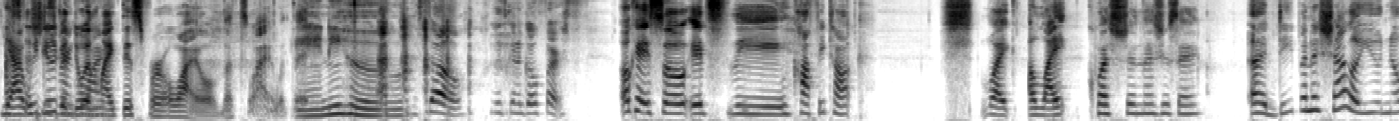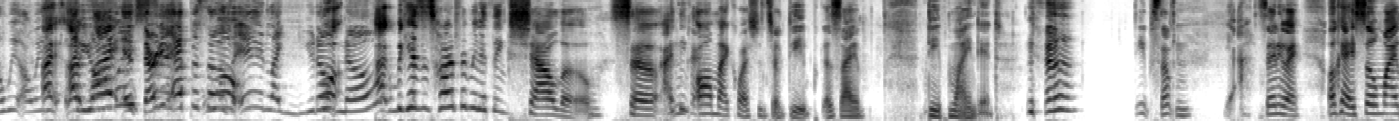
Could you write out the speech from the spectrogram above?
yeah, we she's do been doing wine. like this for a while. That's why with it. Anywho, so who's gonna go first? Okay, so it's the Coffee talk. like a light question, as you say. A deep and a shallow. You know, we always I- like why always thirty say- episodes well, in? Like you don't Well, know. I- because it's hard for me to think shallow. So I think Okay. all my questions are deep because I'm deep minded. deep something. Yeah. So anyway, okay. So my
